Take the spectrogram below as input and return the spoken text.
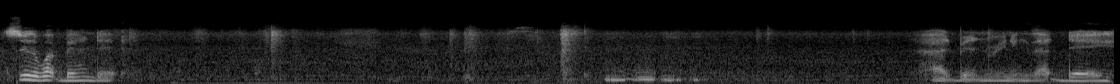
Let's do the wet bandit. Had been raining that day.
